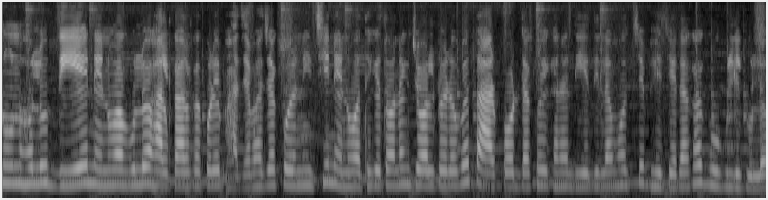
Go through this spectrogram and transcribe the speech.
নুন, হলুদ দিয়ে নেনুয়াগুলো হালকা হালকা করে ভাজা ভাজা করে নিচ্ছি নেনুয়া থেকে তো অনেক জল বেরোবে। তারপর দেখো এখানে দিয়ে দিলাম হচ্ছে ভেজে রাখা গুগলিগুলো।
